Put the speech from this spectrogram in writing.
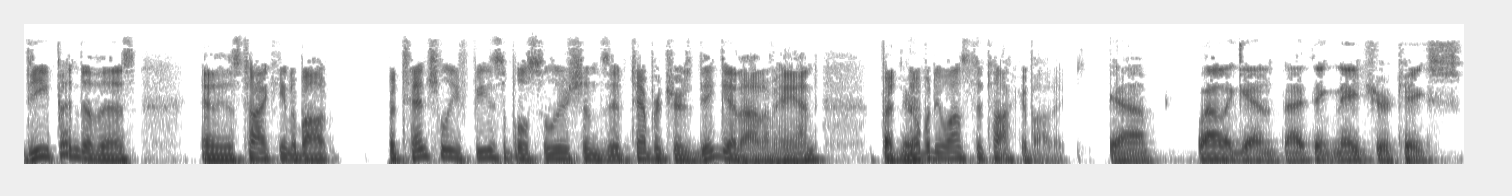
deep into this and is talking about potentially feasible solutions if temperatures did get out of hand, but sure. nobody wants to talk about it. Yeah. Well, again, I think nature takes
